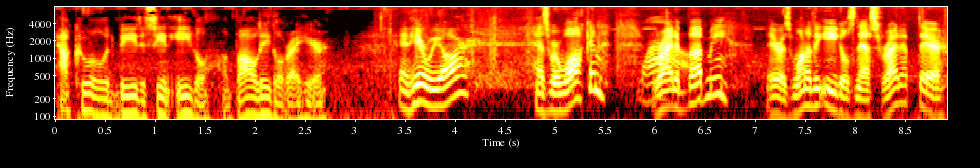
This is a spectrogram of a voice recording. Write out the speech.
How cool it would be to see an eagle, a bald eagle right here. And here we are as we're walking. Right above me, there is one of the eagle's nests right up there.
